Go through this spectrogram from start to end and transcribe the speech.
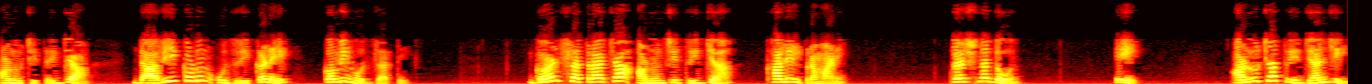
अणूची त्रिज्या डावीकडून उजवीकडे कमी होत जाते. घनसत्राच्या अणूंची त्रिज्या खालीलप्रमाणे प्रश्न दोन. ए. अणूच्या त्रिज्यांची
